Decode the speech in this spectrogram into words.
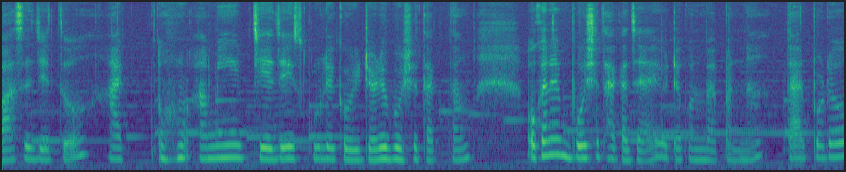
বাসে যেত। আর আমি যে যে স্কুলে করিডোরে বসে থাকতাম, ওখানে বসে থাকা যায়, ওটা কোনো ব্যাপার না। তারপরেও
